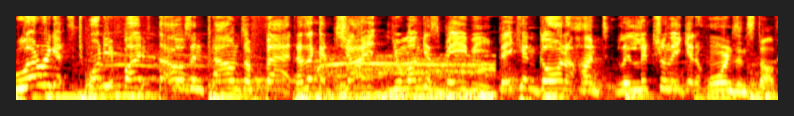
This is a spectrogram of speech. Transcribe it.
Whoever gets 25,000 pounds of fat, that's like a giant, humongous baby. They can go on a hunt, li- literally get horns and stuff,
